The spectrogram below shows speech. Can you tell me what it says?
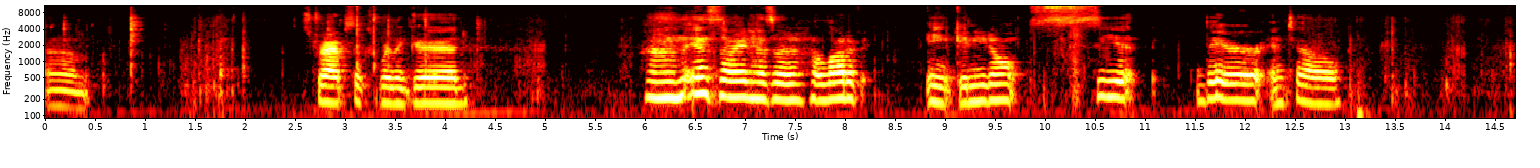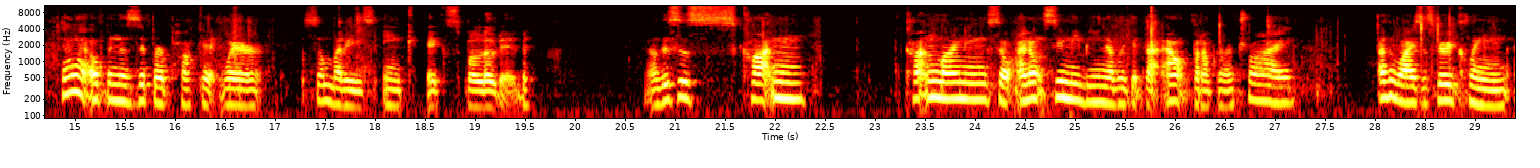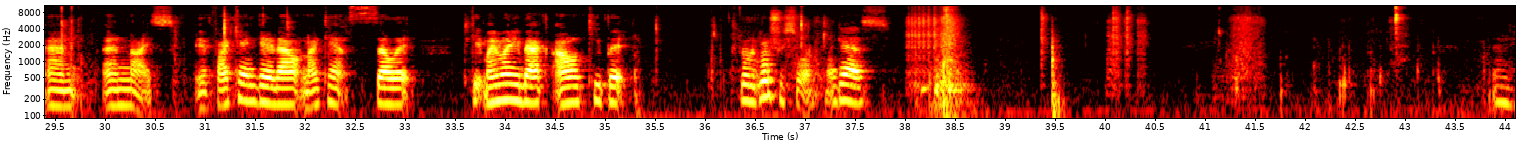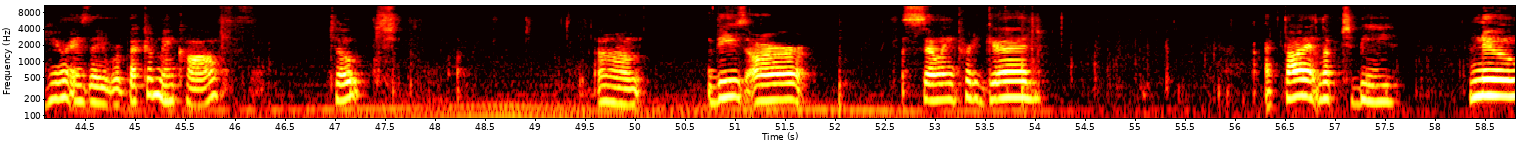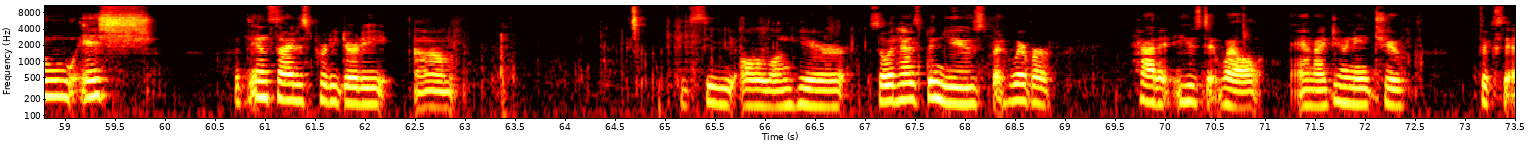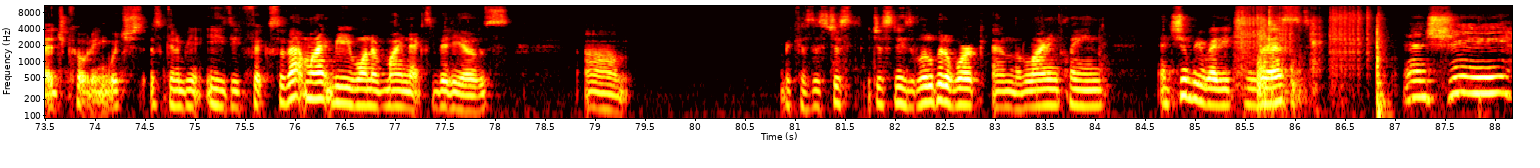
Um, straps looks really good. Um, the inside has a, a lot of ink and you don't see it there until, until I open the zipper pocket where somebody's ink exploded. Now this is cotton, cotton lining, so I don't see me being able to get that out, but I'm going to try. Otherwise, it's very clean and, and nice. If I can't get it out and I can't sell it to get my money back, I'll keep it to go to the grocery store, I guess. And here is a Rebecca Minkoff tote. Um, these are selling pretty good. I thought it looked to be new-ish, but the inside is pretty dirty. Um, you can see all along here. So it has been used, but whoever had it used it well. And I do need to fix the edge coating, which is going to be an easy fix. So that might be one of my next videos. Um, because it's just it just needs a little bit of work and the lining cleaned. And she'll be ready to list and she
